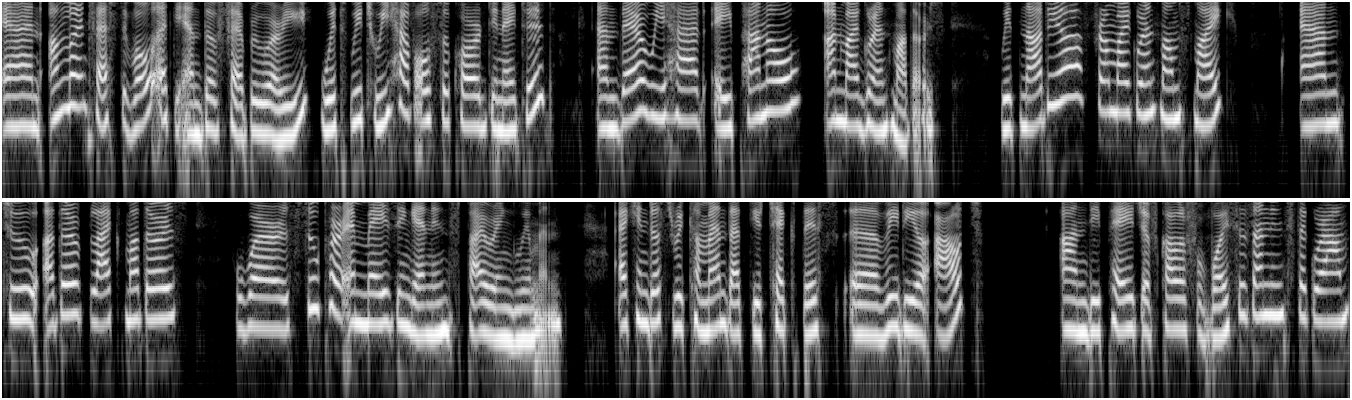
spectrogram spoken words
an online festival at the end of February, with which we have also coordinated. And there we had a panel on migrant mothers with Nadia from Migrant Moms Mic and two other Black mothers who were super amazing and inspiring women. I can just recommend that you check this uh, video out on the page of Colorful Voices on Instagram.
